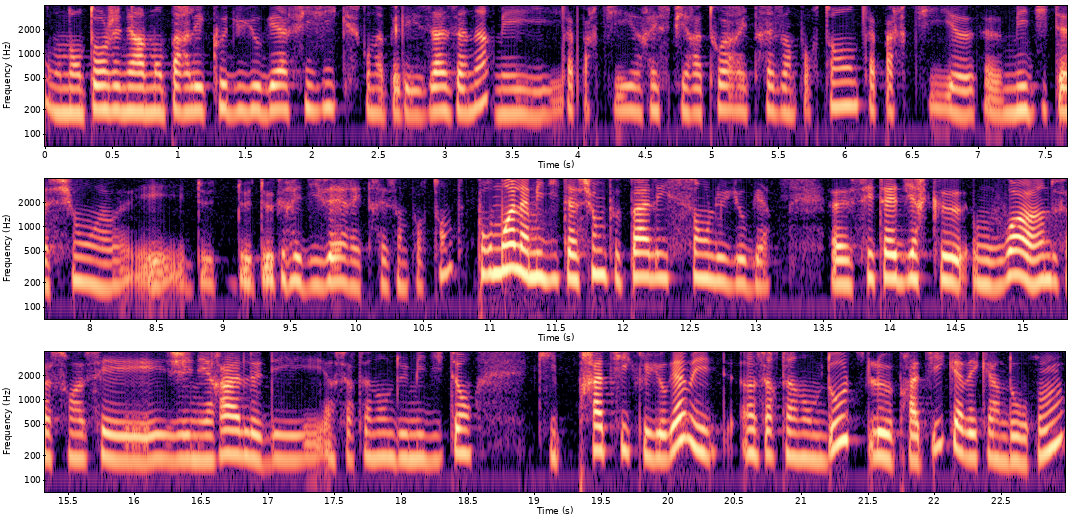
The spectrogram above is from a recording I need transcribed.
On entend généralement parler que du yoga physique, ce qu'on appelle les asanas, mais la partie respiratoire est très importante, la partie euh, méditation et de, de degrés divers est très importante. Pour moi la méditation ne peut pas aller sans le yoga. C'est-à-dire que on voit hein, de façon assez générale un certain nombre de méditants qui pratiquent le yoga, mais un certain nombre d'autres le pratiquent avec un dos rond,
